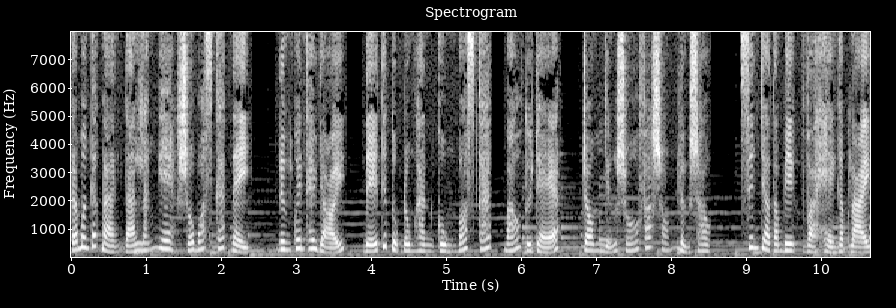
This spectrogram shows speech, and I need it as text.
Cảm ơn các bạn đã lắng nghe số podcast này. Đừng quên theo dõi để tiếp tục đồng hành cùng Bosscat Báo Tuổi Trẻ trong những số phát sóng lần sau. Xin chào tạm biệt và hẹn gặp lại!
